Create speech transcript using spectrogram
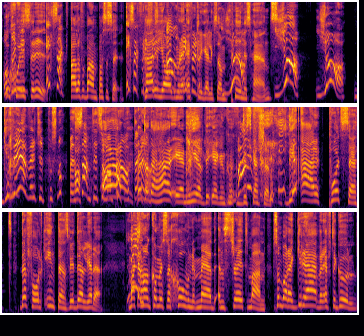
Och, det skiter finns- i. Exakt. Alla får bara anpassa sig. Exakt, för Här är jag och mina aldrig för- äckliga liksom, Ja. penis hands. Ja! Ja! Gräver typ på snoppen Ah, samtidigt som man ah, pratar med Vänta, dem. det här är en helt egen discussion. Det är på ett sätt där folk inte ens vill dölja det. Man kan ha en konversation med en straight man som bara gräver efter guld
